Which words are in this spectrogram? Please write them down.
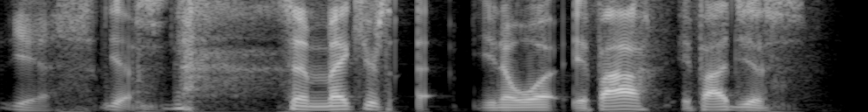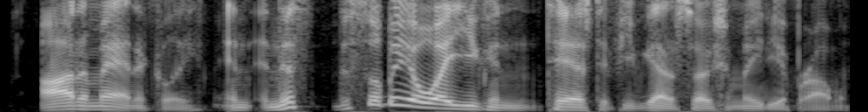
Yes. Yes. so make your uh, you know what if I if I just automatically and, and this this will be a way you can test if you've got a social media problem.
